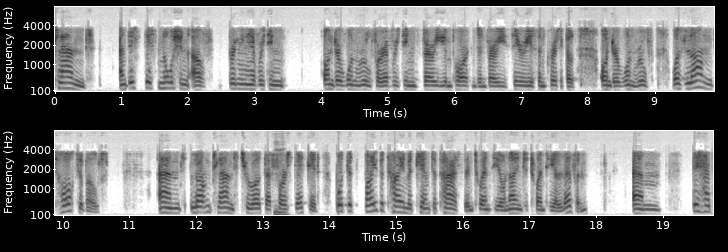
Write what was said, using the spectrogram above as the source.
planned, and this, this notion of bringing everything under one roof or everything very important and very serious and critical under one roof was long talked about and long planned throughout that mm. first decade. But that by the time it came to pass in 2009 to 2011, um, they had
